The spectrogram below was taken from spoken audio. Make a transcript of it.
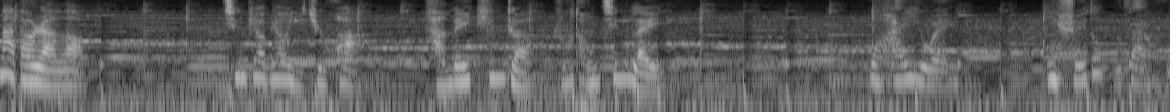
那当然了。轻飘飘一句话，韩薇听着如同惊雷。我还以为你谁都不在乎，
